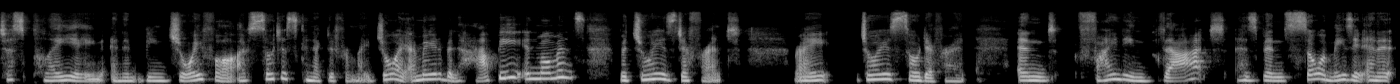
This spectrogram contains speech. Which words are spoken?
just playing and being joyful. I was so disconnected from my joy. I may have been happy in moments, but joy is different, right? Joy is so different. And finding that has been so amazing. And it,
